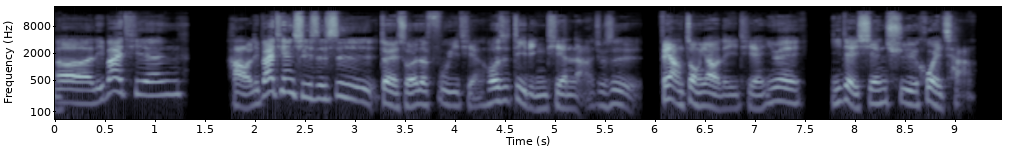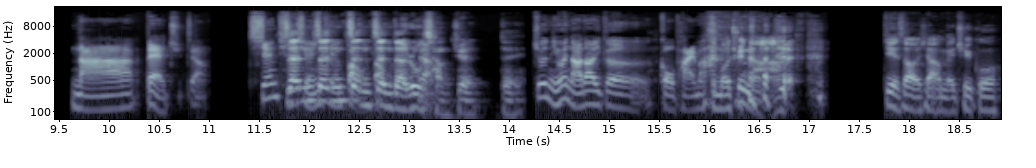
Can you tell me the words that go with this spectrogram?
呃，礼拜天好，礼拜天其实是对所谓的负一天，或者是第零天啦，就是非常重要的一天，因为你得先去会场拿 badge，这样。先真真正正的入场券，对，就你会拿到一个狗牌吗？怎么去拿？介绍一下，没去过，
